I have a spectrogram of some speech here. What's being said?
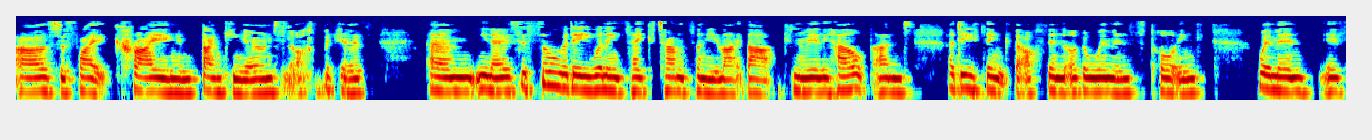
I was just like crying and thanking her and stuff because um, you know, so somebody willing to take a chance on you like that can really help. And I do think that often other women supporting women is,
